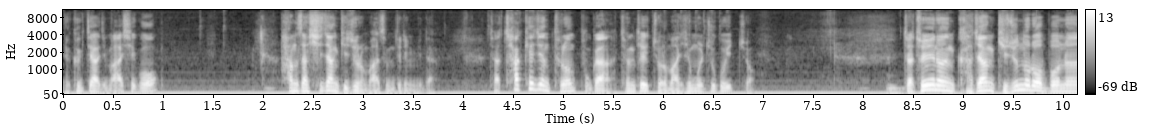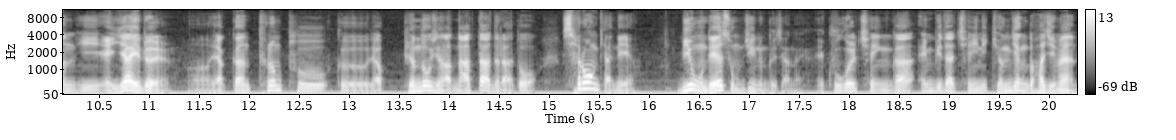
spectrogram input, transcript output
네, 걱정하지 마시고 항상 시장 기준으로 말씀드립니다. 자, 착해진 트럼프가 정책적으로 많이 힘을 주고 있죠. 자, 저희는 가장 기준으로 보는 이 AI를 어, 약간 트럼프 그 약- 변동이 나- 났다 하더라도 새로운 게 아니에요. 미국 내에서 움직이는 거잖아요. 예, 구글 체인과 엔비디아 체인이 경쟁도 하지만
